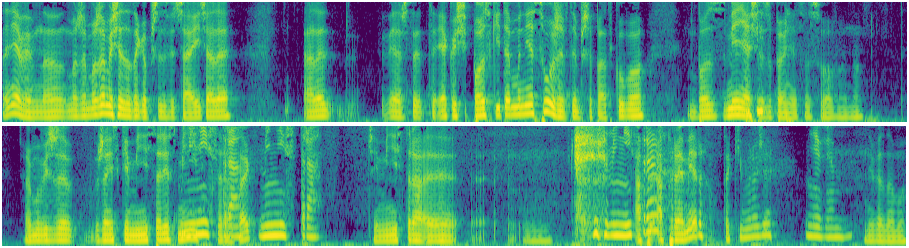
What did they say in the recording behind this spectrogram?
no nie wiem, no może możemy się do tego przyzwyczaić, ale, ale wiesz, to jakoś polski temu nie służy w tym przypadku, bo, bo zmienia się zupełnie to słowo, no. Ale mówisz, że żeńskie minister jest ministra, Ministra. tak? Ministra. Czyli ministra, e, a, Ministra? a premier w takim razie? Nie wiem. Nie wiadomo.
